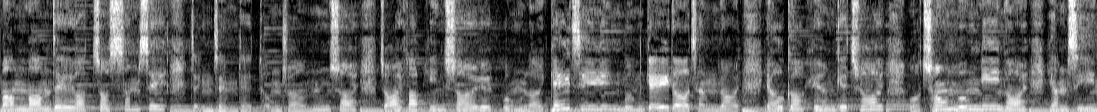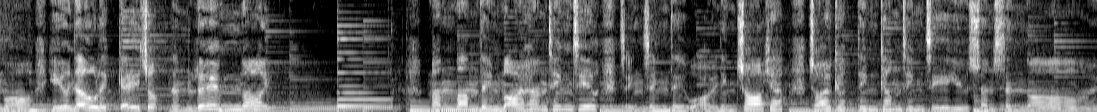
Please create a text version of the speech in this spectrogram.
慢慢地学作心思，静静地同床午睡，再发现岁月换来几次应满几多亲爱，有各样嘅灾和充满意外，因此我要努力继续能恋爱。慢慢地迈向听朝，静静地怀念昨日，再决定今天只要相信爱。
